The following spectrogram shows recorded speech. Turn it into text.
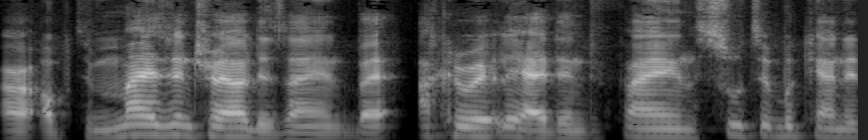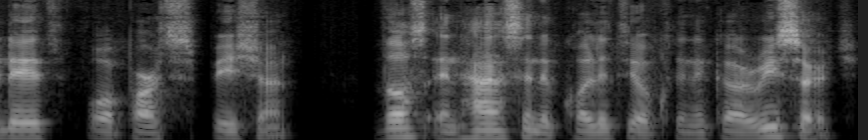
are optimizing trial design by accurately identifying suitable candidates for participation, thus enhancing the quality of clinical research.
